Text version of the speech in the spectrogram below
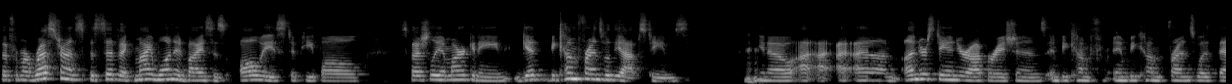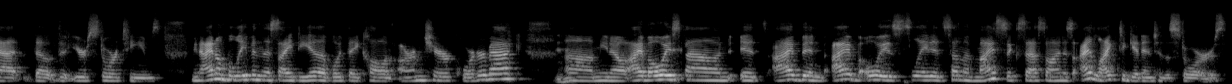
but from a restaurant specific, my one advice is always to people, especially in marketing, get become friends with the ops teams Mm-hmm. You know, I, I, I um, understand your operations and become and become friends with that the, the, your store teams. I mean, I don't believe in this idea of what they call an armchair quarterback. Mm-hmm. Um, you know, I've always found it's I've been I've always slated some of my success on is I like to get into the stores.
